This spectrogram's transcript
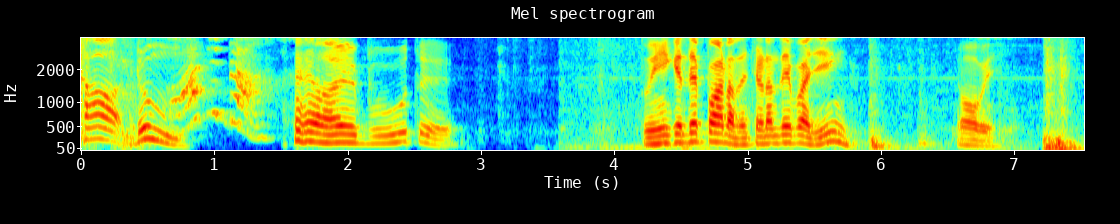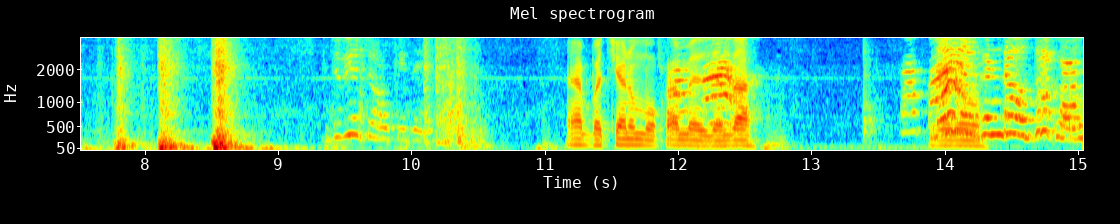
ਠਾ ਡੂਮ। ਹਾਏ ਭੂਤ ਤੁਸੀਂ ਕਿਤੇ ਪਹਾੜਾਂ ਤੇ ਚੜਨ ਦੇ ਭਾਜੀ? ਹੋਵੇ ਜੋ ਵੀ ਚੌਂਕੀ ਤੇ। ਐ ਬੱਚਿਆਂ ਨੂੰ ਮੌਕਾ ਮਿਲ ਜਾਂਦਾ। ਨਹੀਂ ਗੰਡਾ ਉਧਰ ਖੜੋ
